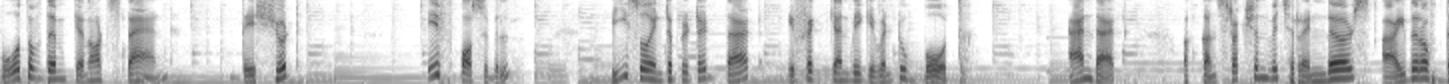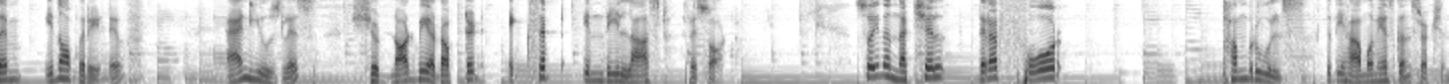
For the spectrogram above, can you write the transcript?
both of them cannot stand, they should, if possible, be so interpreted that effect can be given to both, and that a construction which renders either of them inoperative and useless should not be adopted except in the last resort. So, in a nutshell, there are four thumb rules to the harmonious construction,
